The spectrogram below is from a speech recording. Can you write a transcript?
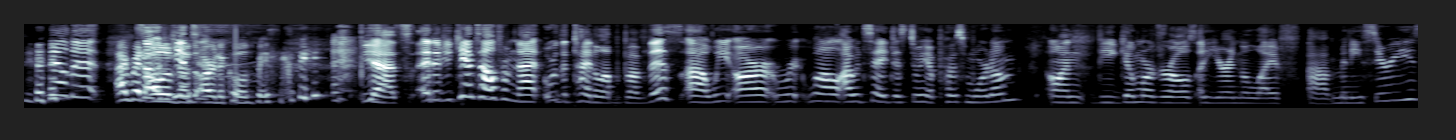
Nailed it. I read So all of those t- articles basically. Yes, and if you can't tell from that or the title up above this, uh, we are re- well, I would say just doing a post mortem on the Gilmore Girls: A Year in the Life uh, mini series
